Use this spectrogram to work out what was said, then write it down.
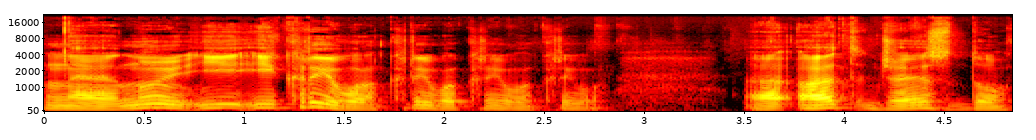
Е, ну і, і криво, криво, криво, криво. Е, Add JS doc.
